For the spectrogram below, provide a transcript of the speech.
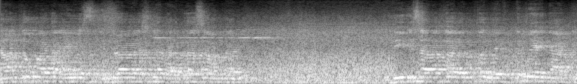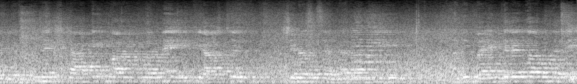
దాంతోపాటు ఐఎస్ ఇంటర్నేషనల్ అల్ట్రాసౌండ్ అని దీని సహకారంతో left main left main starting పాయింట్లోనే ఈ ఆస్ట్రేల్ షినోసిస్ అంటారు అది భయంకరంగా ఉంటుంది.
